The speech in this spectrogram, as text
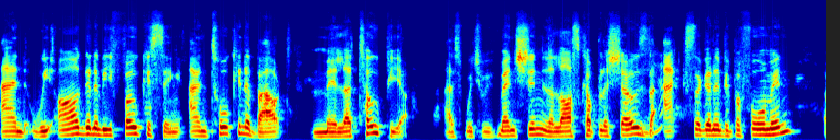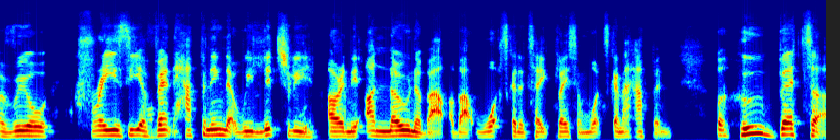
And we are going to be focusing and talking about Melatopia, as which we've mentioned in the last couple of shows. The acts are going to be performing, a real crazy event happening that we literally are in the unknown about, about what's going to take place and what's going to happen. But who better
